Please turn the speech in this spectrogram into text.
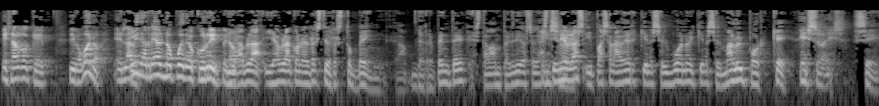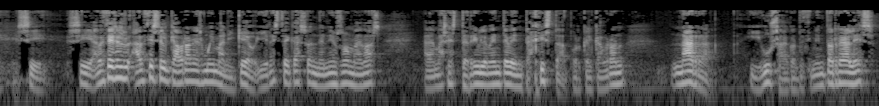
es algo que, digo, bueno, en la vida real no puede ocurrir, pero Y, habla, y habla con el resto y el resto ven. De repente que estaban perdidos en las Eso tinieblas y pasan a ver quién es el bueno y quién es el malo y por qué. eso es. Sí, sí, sí. A veces, es- a veces el cabrón es muy maniqueo. Y en este caso, en The Newsroom, además, además es terriblemente ventajista, porque el cabrón narra y usa acontecimientos reales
